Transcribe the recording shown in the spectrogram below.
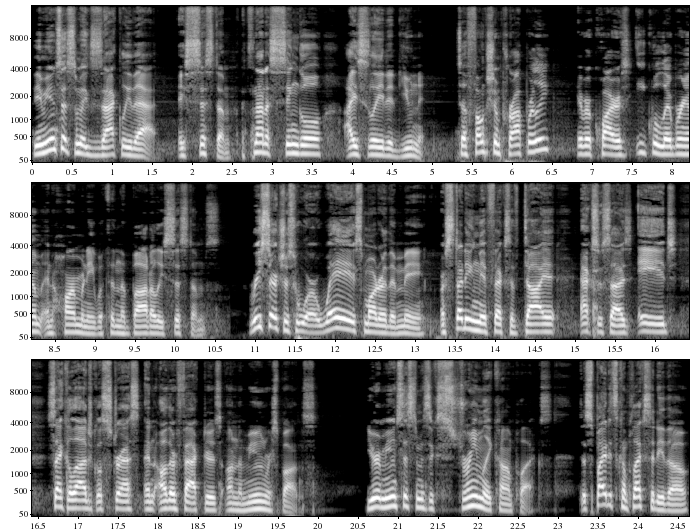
The immune system is exactly that a system. It's not a single, isolated unit. To function properly, it requires equilibrium and harmony within the bodily systems. Researchers who are way smarter than me are studying the effects of diet, exercise, age, psychological stress, and other factors on immune response. Your immune system is extremely complex. Despite its complexity, though,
